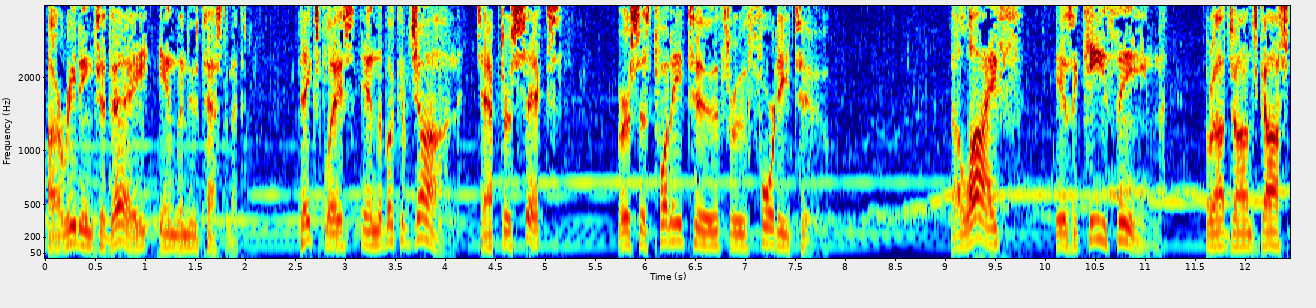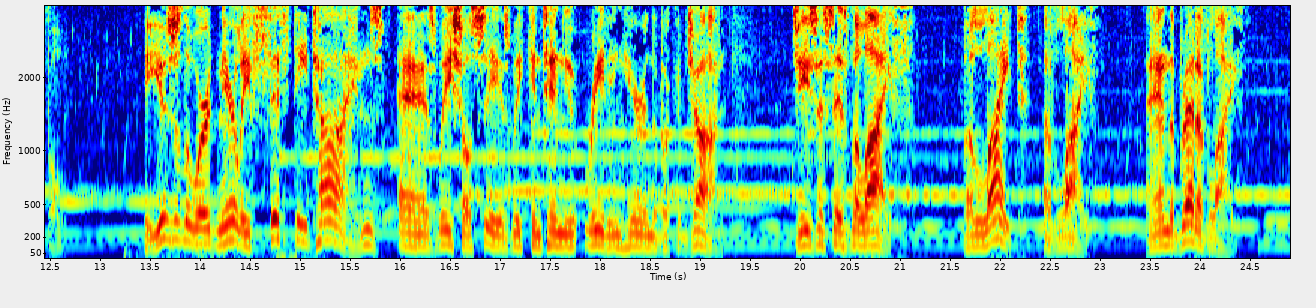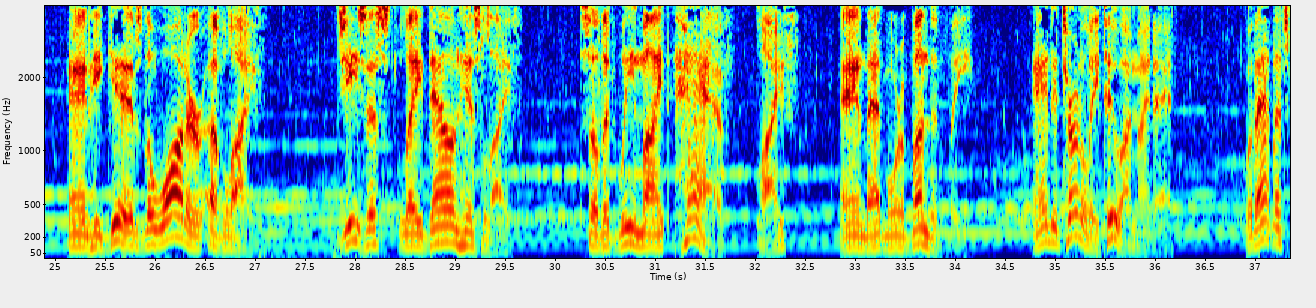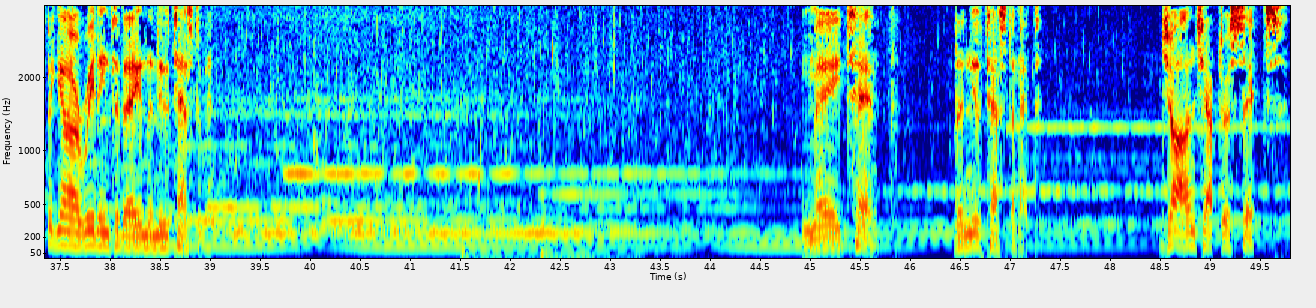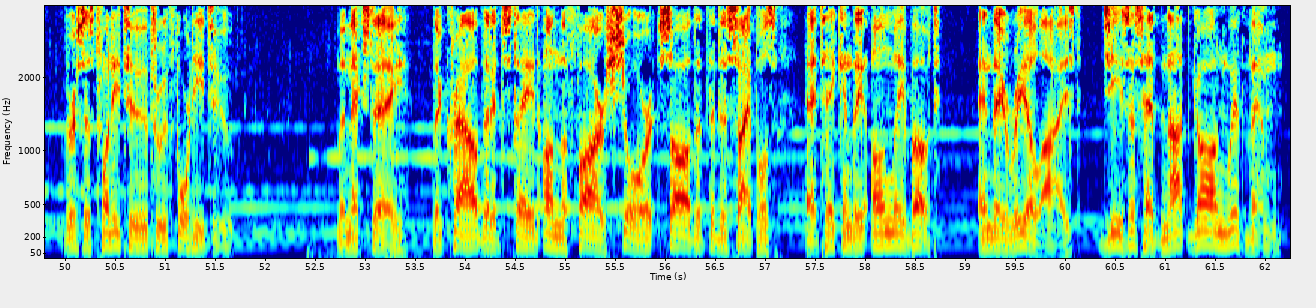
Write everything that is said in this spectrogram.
Our reading today in the New Testament takes place in the book of John, chapter 6, verses 22 through 42. Now, life is a key theme throughout John's Gospel. He uses the word nearly 50 times, as we shall see as we continue reading here in the book of John. Jesus is the life, the light of life, and the bread of life, and he gives the water of life. Jesus laid down his life so that we might have life, and that more abundantly, and eternally too, I might add. With that, let's begin our reading today in the New Testament. May 10th, the New Testament. John chapter 6, verses 22 through 42. The next day, the crowd that had stayed on the far shore saw that the disciples had taken the only boat, and they realized Jesus had not gone with them.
